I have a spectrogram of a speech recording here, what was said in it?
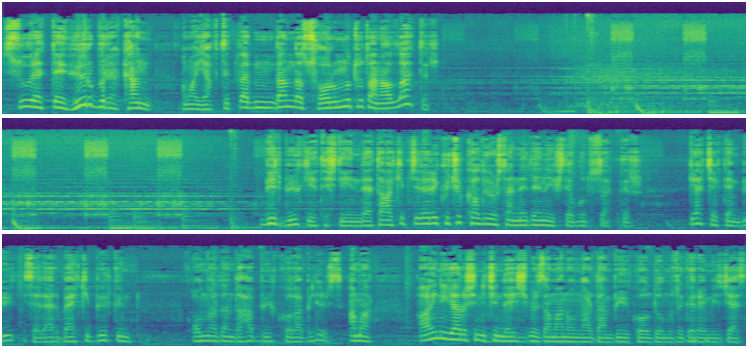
surette hür bırakan ama yaptıklarından da sorumlu tutan Allah'tır. Bir büyük yetiştiğinde takipçileri küçük kalıyorsa nedeni işte bu tuzaktır. Gerçekten büyük iseler belki bir gün onlardan daha büyük olabiliriz. Ama aynı yarışın içinde hiçbir zaman onlardan büyük olduğumuzu göremeyeceğiz.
